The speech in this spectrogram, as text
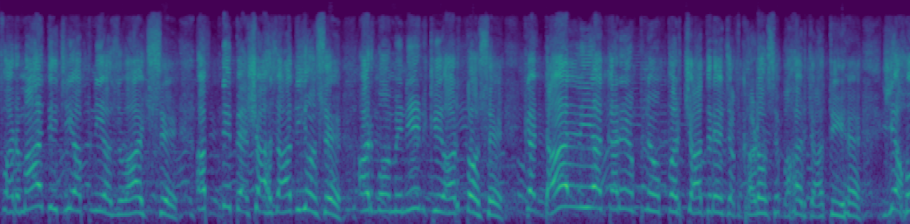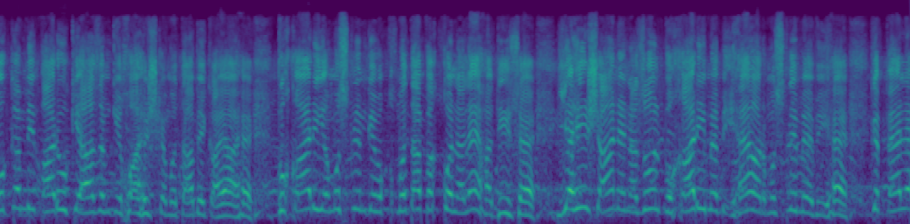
فرما دیجیے اپنی ازواج سے، اپنی بے شہزادیوں سے اور مومنین کی عورتوں سے کہ ڈال لیا کریں اپنے اوپر چادریں جب گھڑوں سے باہر جاتی ہیں۔ یہ حکم بھی فاروق اعظم کی خواہش کے مطابق آیا ہے۔ بخاری و مسلم کے مطابق علیہ حدیث ہے۔ یہی شان نزول بخاری میں بھی ہے اور مسلم میں بھی ہے کہ پہلے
